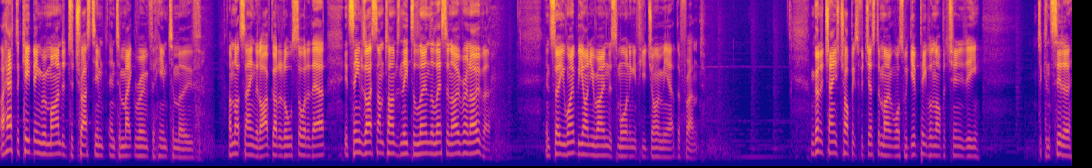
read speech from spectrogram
I have to keep being reminded to trust Him and to make room for Him to move. I'm not saying that I've got it all sorted out. It seems I sometimes need to learn the lesson over and over. And so you won't be on your own this morning if you join me out the front. I'm going to change topics for just a moment whilst we give people an opportunity to consider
